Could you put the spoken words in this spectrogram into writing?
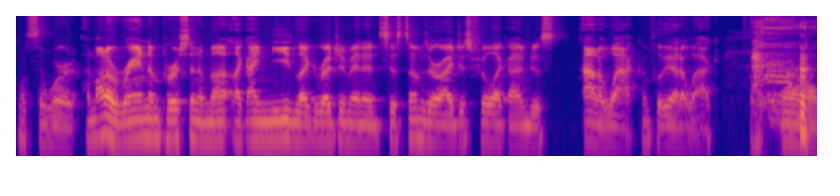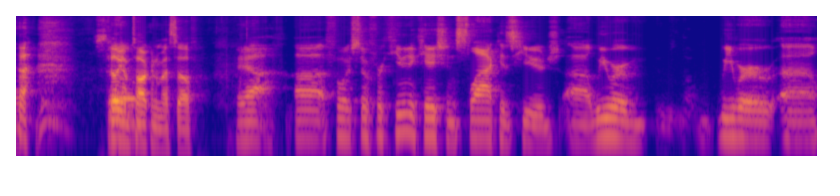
what's the word? I'm not a random person. I'm not like I need like regimented systems, or I just feel like I'm just out of whack, completely out of whack. Uh, so, feel like I'm talking to myself. Yeah. Uh, for so for communication, Slack is huge. Uh, we were we were uh,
